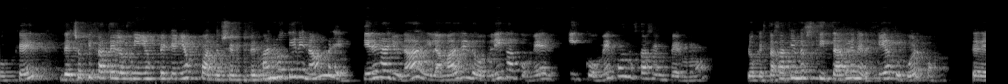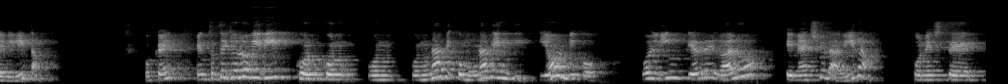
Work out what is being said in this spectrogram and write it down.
¿Ok? De hecho, fíjate, los niños pequeños cuando se enferman no tienen hambre, quieren ayunar y la madre lo obliga a comer. Y comer cuando estás enfermo lo que estás haciendo es quitarle energía a tu cuerpo, te debilita. ¿Ok? Entonces yo lo viví con, una, como una bendición. Digo, Olin, qué regalo que me ha hecho la vida con este,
